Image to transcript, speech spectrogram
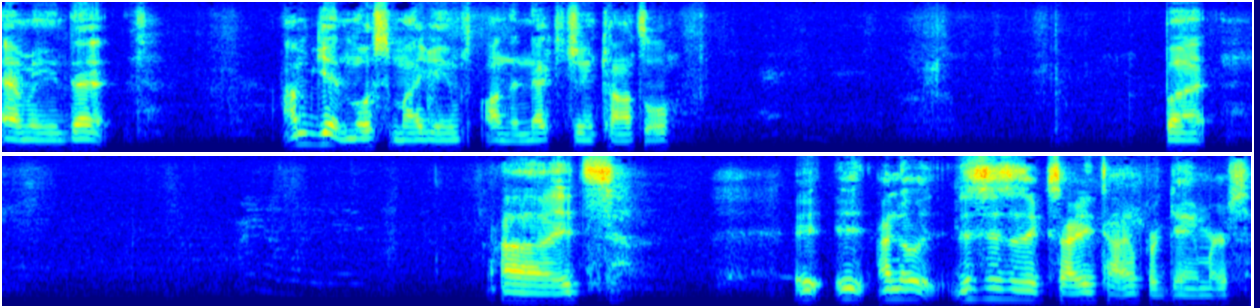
I mean that I'm getting most of my games on the next gen console. But uh, it's it, it I know this is an exciting time for gamers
